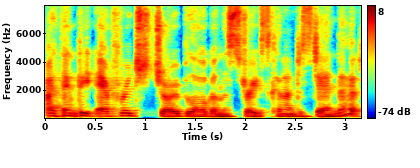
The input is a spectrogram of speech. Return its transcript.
I think the average Joe blog on the streets can understand that.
